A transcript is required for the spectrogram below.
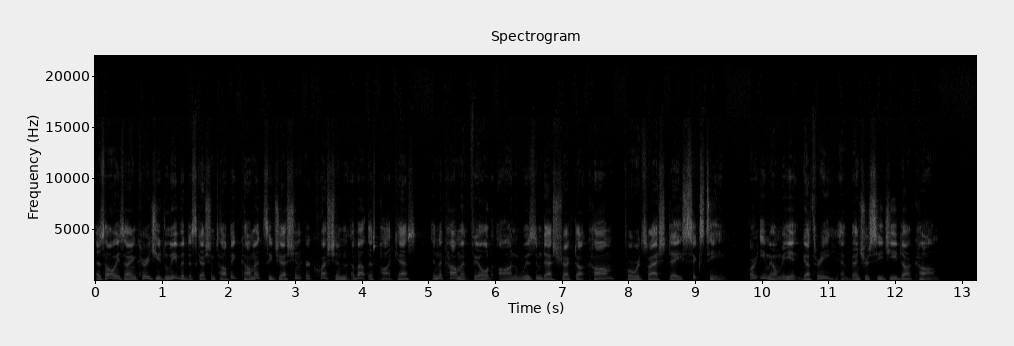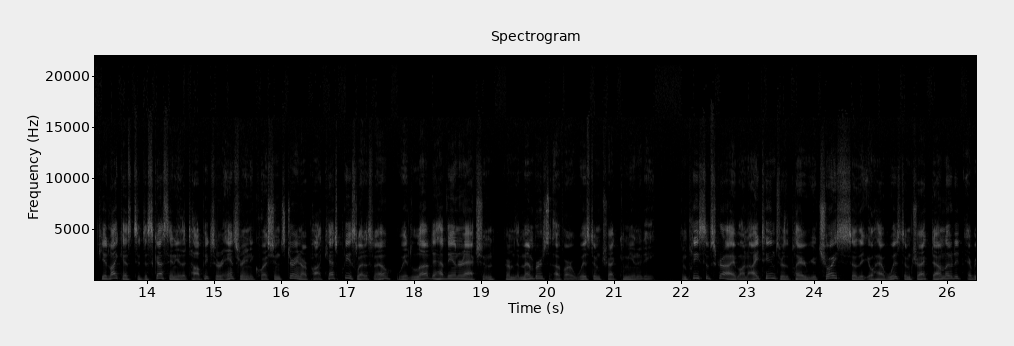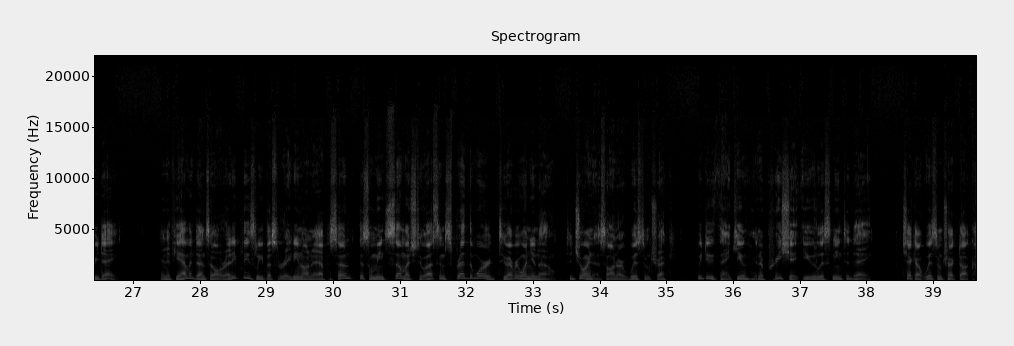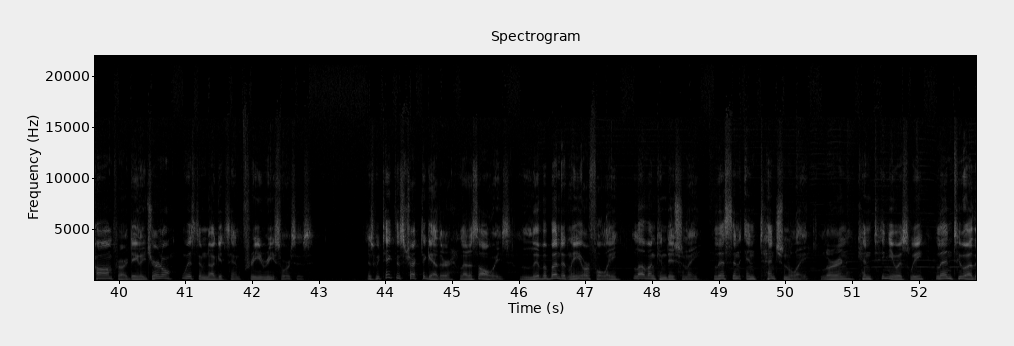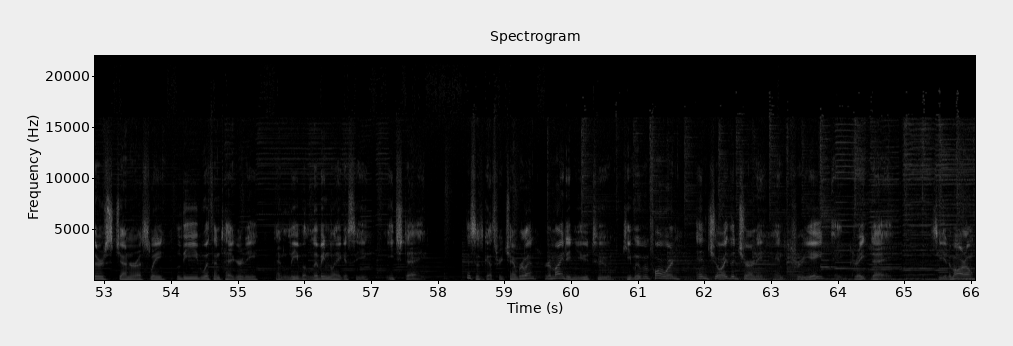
As always, I encourage you to leave a discussion topic, comment, suggestion, or question about this podcast in the comment field on wisdom-trek.com forward slash day 16 or email me at guthrie at venturecg.com. If you'd like us to discuss any of the topics or answer any questions during our podcast, please let us know. We'd love to have the interaction from the members of our Wisdom Trek community. And please subscribe on iTunes or the player of your choice so that you'll have Wisdom Trek downloaded every day. And if you haven't done so already, please leave us a rating on an episode. This will mean so much to us and spread the word to everyone you know to join us on our Wisdom Trek. We do thank you and appreciate you listening today. Check out wisdomtrek.com for our daily journal, wisdom nuggets, and free resources. As we take this trek together, let us always live abundantly or fully, love unconditionally, listen intentionally, learn continuously, lend to others generously, lead with integrity, and leave a living legacy each day. This is Guthrie Chamberlain reminding you to keep moving forward, enjoy the journey, and create a great day. See you tomorrow.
